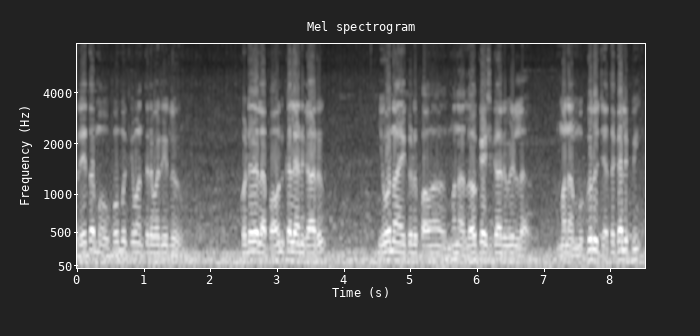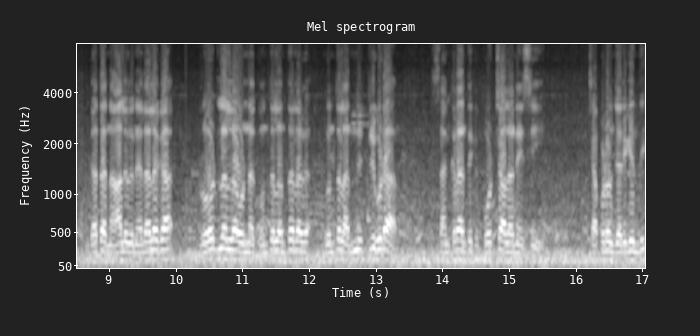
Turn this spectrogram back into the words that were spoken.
ప్రీతమ ఉప ముఖ్యమంత్రి వర్యులు కొండదల పవన్ కళ్యాణ్ గారు యువ నాయకుడు పవ- మన లోకేష్ గారు వీళ్ళ మన ముగ్గురు జత కలిపి గత నాలుగు నెలలుగా రోడ్లలో ఉన్న గుంతలంతల గుంతలన్నింటినీ కూడా సంక్రాంతికి పూడ్చాలనేసి చెప్పడం జరిగింది.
